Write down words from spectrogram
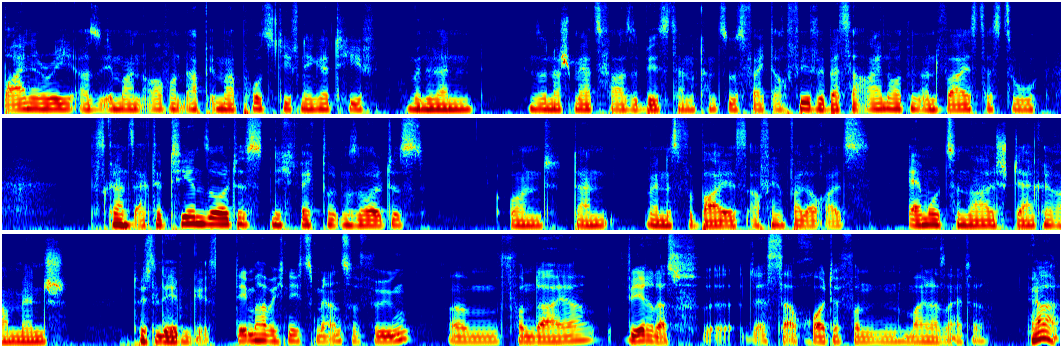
binary, also immer ein Auf und Ab, immer positiv, negativ. Und wenn du dann in so einer Schmerzphase bist, dann kannst du es vielleicht auch viel, viel besser einordnen und weißt, dass du das Ganze akzeptieren solltest, nicht wegdrücken solltest und dann, wenn es vorbei ist, auf jeden Fall auch als emotional stärkerer Mensch durchs Leben gehst. Dem habe ich nichts mehr anzufügen. Ähm, von daher wäre das, äh, das auch heute von meiner Seite. Ja,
